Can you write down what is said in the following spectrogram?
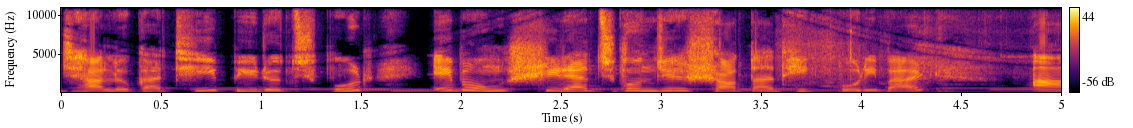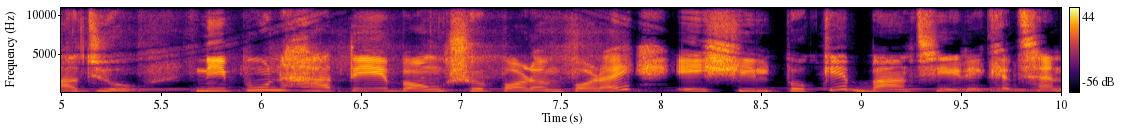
ঝালকাঠি, পিরোজপুর এবং সিরাজগঞ্জের শতাধিক পরিবার আজও নিপুণ হাতে বংশ পরম্পরায় এই শিল্পকে বাঁচিয়ে রেখেছেন।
